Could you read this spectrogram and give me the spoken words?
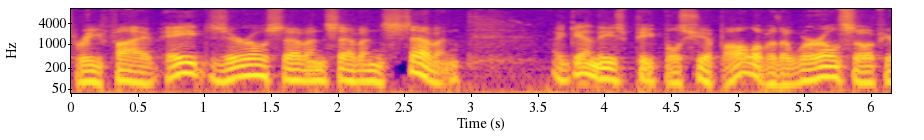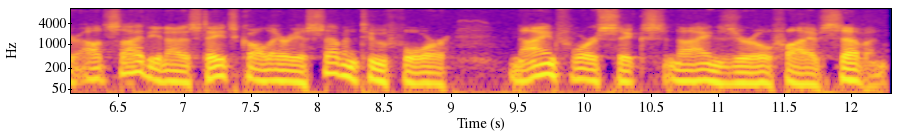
358 0777. Again, these people ship all over the world, so if you're outside the United States, call area 724 946 9057.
